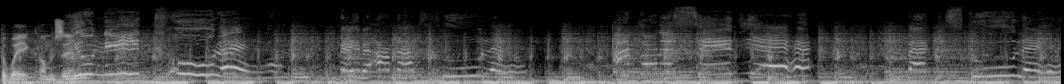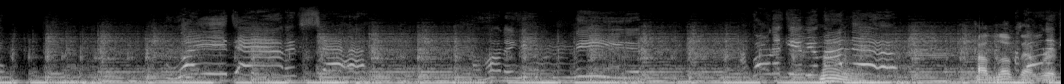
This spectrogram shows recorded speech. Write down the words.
the way it comes in. I love that riff.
